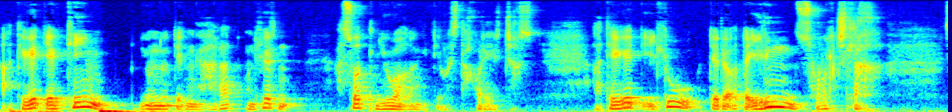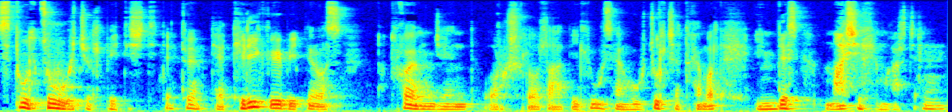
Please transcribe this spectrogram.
А тэгээд яг тийм юмнуудыг ингээ хараад үнэхээр асуудал нь юу байгаа гэдгийг бас давхар ярьж байгаа шүү. А тэгээд илүү тэр одоо 90 сурвалжлах сэтгүүл зүү гэж бол байдэн шүү дээ. Тэгээд трийг бид нэр бас тодорхой хэмжээнд урагшлуулад илүү сайн хөгжүүлж чадах юм бол эндээс маш их юм гарч ирнэ.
